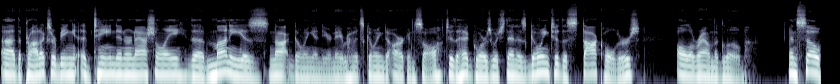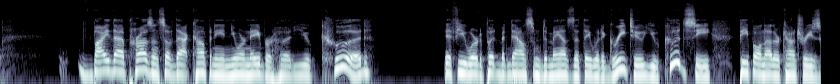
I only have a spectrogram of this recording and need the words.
uh, the products are being obtained internationally. The money is not going into your neighborhood, it's going to Arkansas, to the headquarters, which then is going to the stockholders all around the globe. And so, by the presence of that company in your neighborhood, you could, if you were to put down some demands that they would agree to, you could see people in other countries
